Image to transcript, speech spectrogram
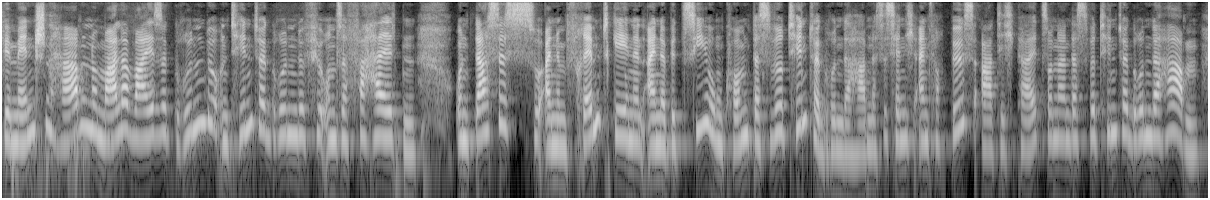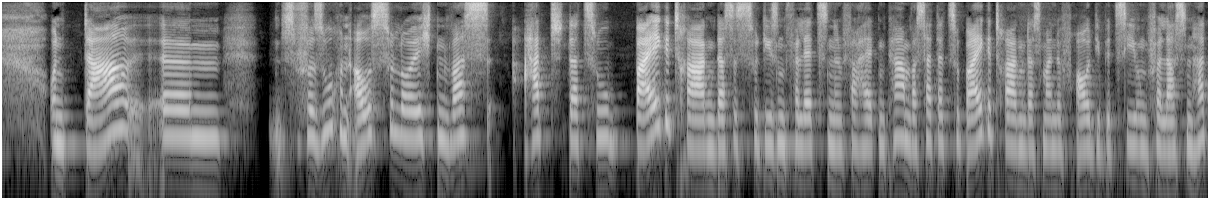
wir Menschen haben normalerweise Gründe und Hintergründe für unser Verhalten. Und dass es zu einem Fremdgehen in einer Beziehung kommt, das wird Hintergründe haben. Das ist ja nicht einfach Bösartigkeit, sondern das wird Hintergründe haben. Und da ähm, zu versuchen auszuleuchten, was hat dazu beigetragen, dass es zu diesem verletzenden Verhalten kam? Was hat dazu beigetragen, dass meine Frau die Beziehung verlassen hat?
